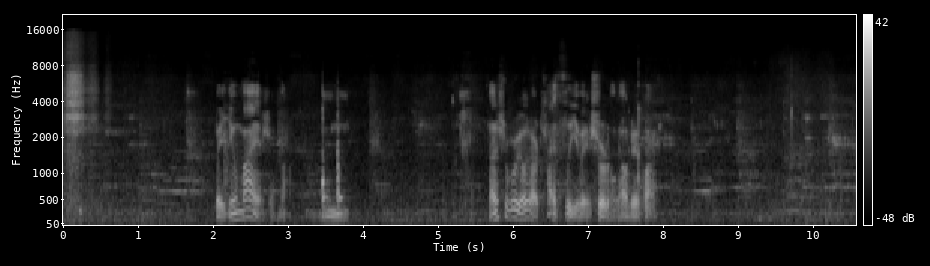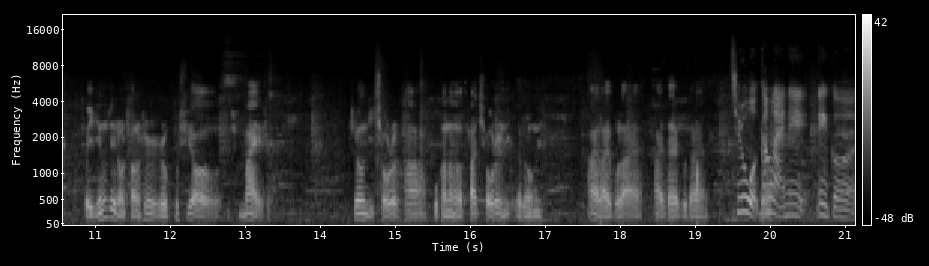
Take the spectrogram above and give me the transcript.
北京卖什么？嗯，咱是不是有点太自以为是了？聊这话题。北京这种城市是不需要去卖什么，只有你求着他，不可能有他求着你的东西。爱来不来，爱待不待。其实我刚来那那个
